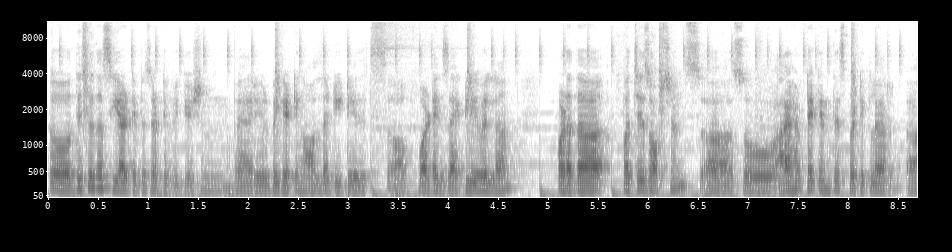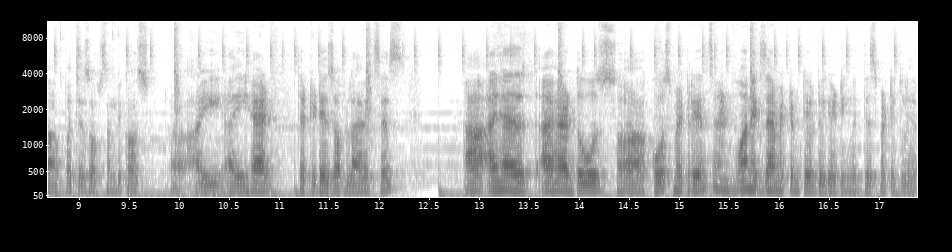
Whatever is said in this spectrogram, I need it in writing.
so this is the crtp certification where you'll be getting all the details of what exactly you will learn what are the purchase options. Uh, so i have taken this particular uh, purchase option because uh, i i had 30 days of live access uh, I had I had those uh, course materials and one exam attempt you'll be getting with this particular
